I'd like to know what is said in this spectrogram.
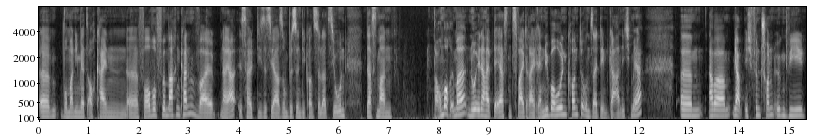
ähm, wo man ihm jetzt auch keinen äh, Vorwurf für machen kann, weil, naja, ist halt dieses Jahr so ein bisschen die Konstellation, dass man warum auch immer, nur innerhalb der ersten zwei, drei Rennen überholen konnte und seitdem gar nicht mehr. Ähm, aber ja, ich finde schon irgendwie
